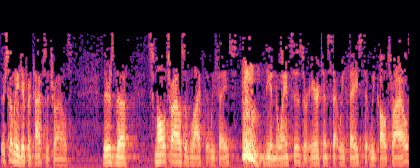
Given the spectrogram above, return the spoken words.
There's so many different types of trials. There's the small trials of life that we face, the annoyances or irritants that we face that we call trials.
